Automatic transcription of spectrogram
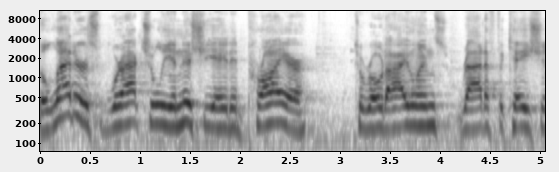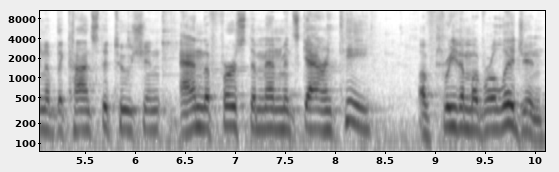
the letters were actually initiated prior to Rhode Island's ratification of the Constitution and the First Amendment's guarantee of freedom of religion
